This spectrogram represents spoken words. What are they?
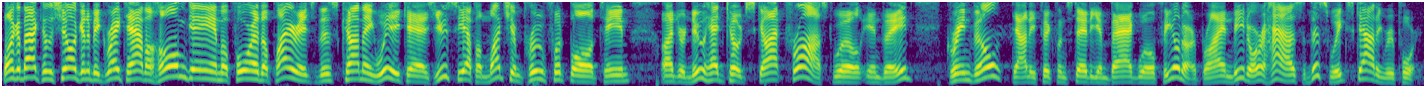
Welcome back to the show. It's Going to be great to have a home game for the Pirates this coming week as UCF, a much improved football team under new head coach Scott Frost, will invade Greenville, Dowdy Ficklen Stadium, Bagwell Field. Our Brian Meador has this week's scouting report.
